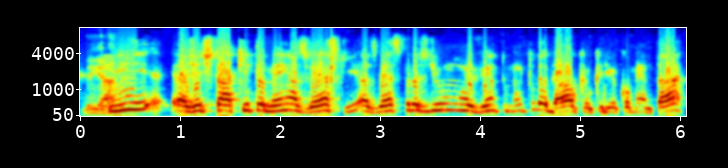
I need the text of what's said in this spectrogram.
Obrigado. E a gente está aqui também às vésperas, às vésperas de um evento muito legal que eu queria comentar.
